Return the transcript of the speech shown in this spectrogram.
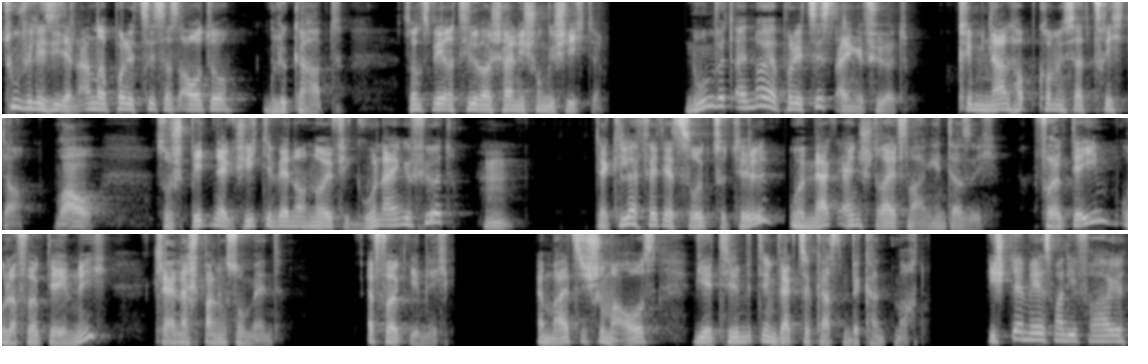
Zufällig sieht ein anderer Polizist das Auto. Glück gehabt. Sonst wäre Till wahrscheinlich schon Geschichte. Nun wird ein neuer Polizist eingeführt. Kriminalhauptkommissar Trichter. Wow. So spät in der Geschichte werden auch neue Figuren eingeführt? Hm. Der Killer fährt jetzt zurück zu Till und bemerkt einen Streifenwagen hinter sich. Folgt er ihm oder folgt er ihm nicht? Kleiner Spannungsmoment. Er folgt ihm nicht. Er malt sich schon mal aus, wie er Till mit dem Werkzeugkasten bekannt macht. Ich stelle mir jetzt mal die Frage,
